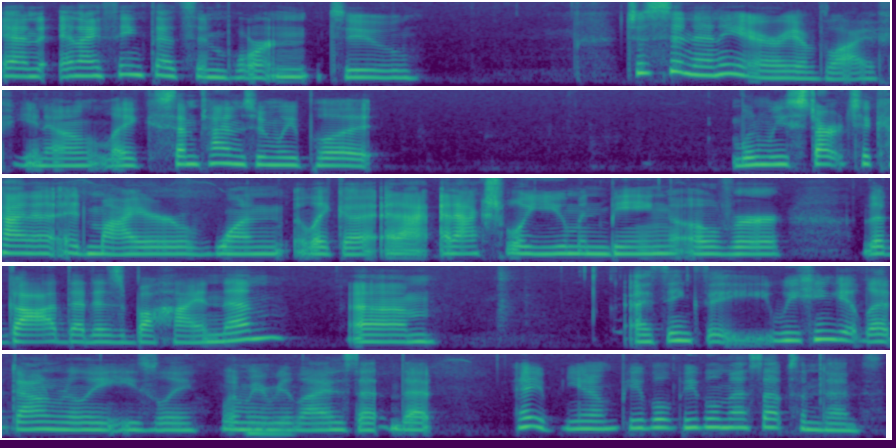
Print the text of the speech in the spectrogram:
and and I think that's important to, just in any area of life. You know, like sometimes when we put when we start to kind of admire one like a, an, an actual human being over the god that is behind them um, i think that we can get let down really easily when we realize that that hey you know people people mess up sometimes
